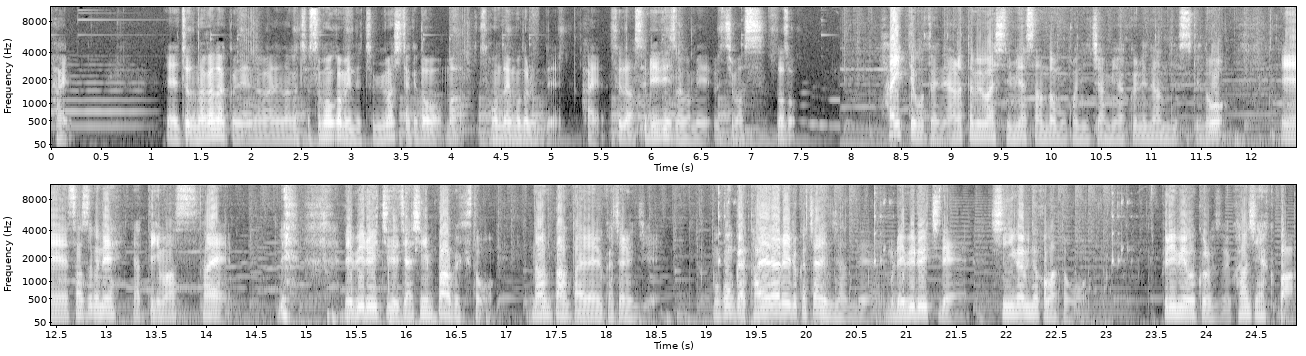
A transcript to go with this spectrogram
はい。えー、ちょっと長々ね、なんかなんかちょっとスマホ画面でちょっと見ましたけど、まあ、本題戻るんで、はい。それでは 3DS の画面打ちます。どうぞ。はい、ってことでね、改めまして皆さんどうもこんにちは、ミヤクレなんですけど、えー、早速ね、やっていきます。はい。レベル1で邪神パーフェクト、何ターン耐えられるかチャレンジ。もう今回耐えられるかチャレンジなんで、もうレベル1で死神の鎌とプレミアムクロス、監視100%。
